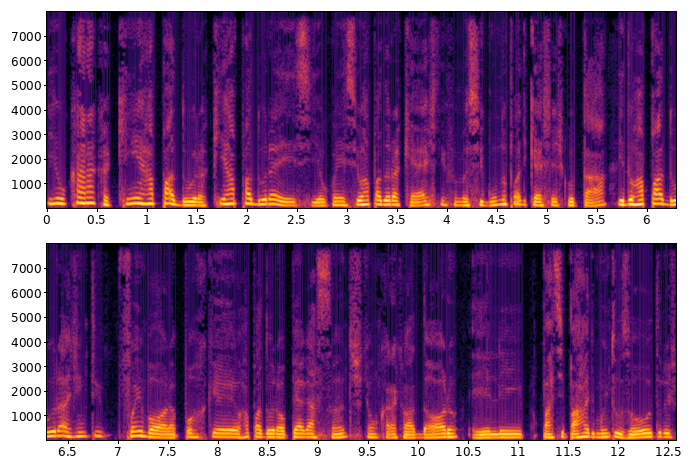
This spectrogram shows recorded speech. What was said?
E o caraca, quem é Rapadura? Que Rapadura é esse? Eu conheci o Rapadura Casting, foi meu segundo podcast a escutar. E do Rapadura a gente foi embora, porque o Rapadura é o PH Santos, que é um cara que eu adoro. Ele participava de muitos outros.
